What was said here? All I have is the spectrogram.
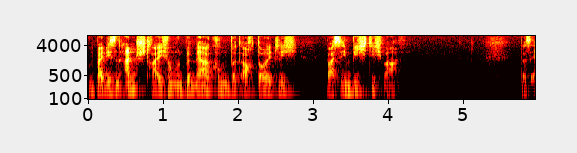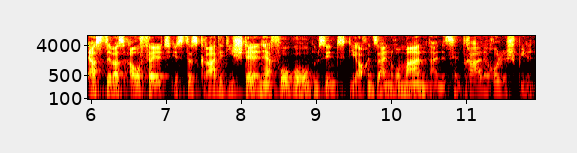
Und bei diesen Anstreichungen und Bemerkungen wird auch deutlich, was ihm wichtig war. Das Erste, was auffällt, ist, dass gerade die Stellen hervorgehoben sind, die auch in seinen Romanen eine zentrale Rolle spielen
